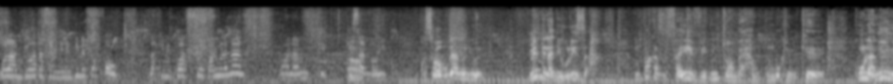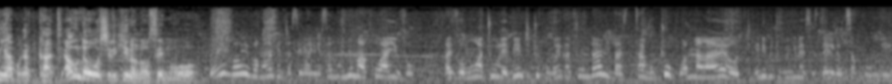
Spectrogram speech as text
bora angeo hata sehemu nyingine tofauti, lakini kwa sio kwa yule nani mwanamke. Kisa ndo hiko. Kwa sababu gani ujue? Mimi najiuliza mpaka sasa hivi mtu ambaye hamkumbuki mkewe, kuna nini hapa katikati? Au ndio ushirikina unaosema wao? Ndio hivyo hivyo, maanake nitasema? Kwa sababu nyuma hakuwa hivyo, alivyomuoa tu ule binti tu kumweka tu ndani, basi tabu tu, hamna la yoyote. Yaani vitu vingine sistahili kabisa kuongea.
